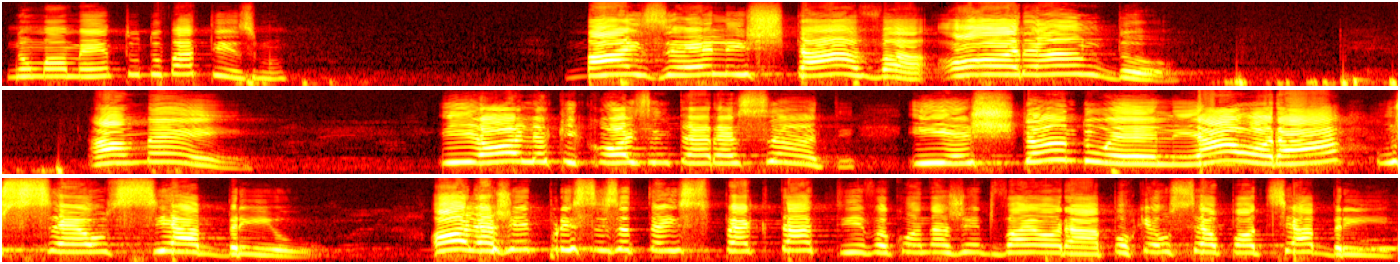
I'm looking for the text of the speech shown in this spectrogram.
no momento do batismo. Mas ele estava orando. Amém. E olha que coisa interessante e estando ele a orar, o céu se abriu. Olha, a gente precisa ter expectativa quando a gente vai orar, porque o céu pode se abrir.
